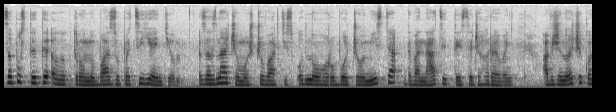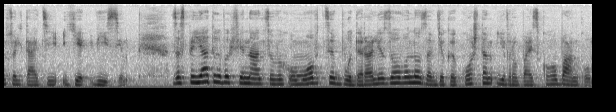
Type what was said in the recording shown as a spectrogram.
запустити електронну базу пацієнтів. Зазначимо, що вартість одного робочого місця 12 тисяч гривень, а в жіночій консультації є 8. За сприятливих фінансових умов це буде реалізовано завдяки коштам Європейського банку.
